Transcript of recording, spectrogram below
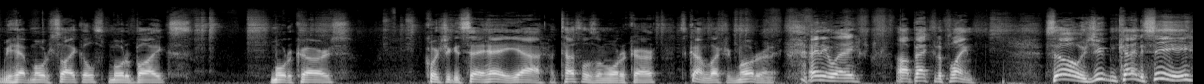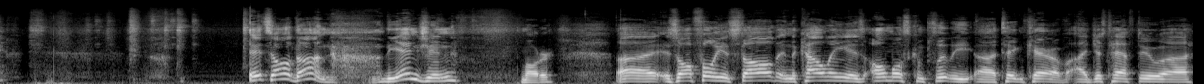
We have motorcycles, motorbikes, motor cars course, you could say, hey, yeah, a Tesla's a motor car. It's got an electric motor in it. Anyway, uh, back to the plane. So, as you can kind of see, it's all done. The engine motor uh, is all fully installed, and the cowling is almost completely uh, taken care of. I just have to uh,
